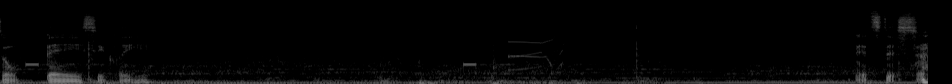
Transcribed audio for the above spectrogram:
So basically, it's this.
